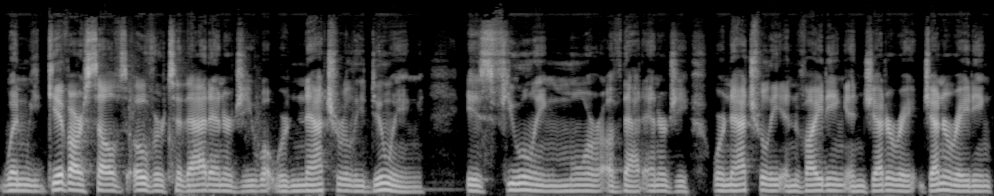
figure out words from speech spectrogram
when we give ourselves over to that energy, what we're naturally doing is fueling more of that energy. We're naturally inviting and generate generating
